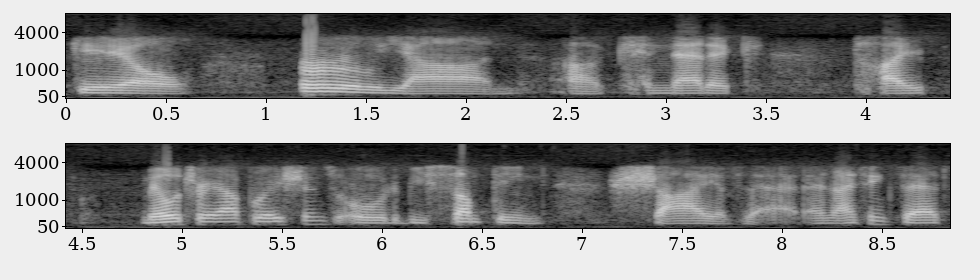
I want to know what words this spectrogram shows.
scale, early on, uh, kinetic type military operations, or would it be something shy of that? And I think that's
